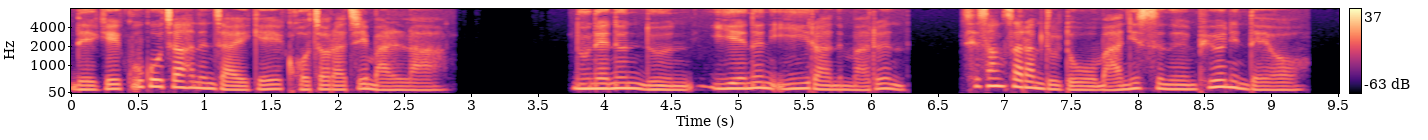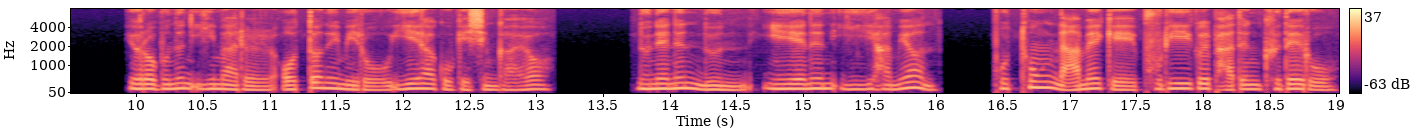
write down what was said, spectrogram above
내게 꾸고자 하는 자에게 거절하지 말라. 눈에는 눈, 이에는 이라는 말은 세상 사람들도 많이 쓰는 표현인데요. 여러분은 이 말을 어떤 의미로 이해하고 계신가요? 눈에는 눈, 이에는 이 하면 보통 남에게 불이익을 받은 그대로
